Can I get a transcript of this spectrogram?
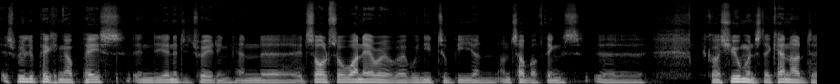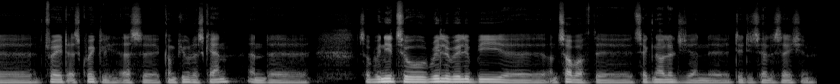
is really picking up pace in the energy trading, and uh, it's also one area where we need to be on, on top of things uh, because humans they cannot uh, trade as quickly as uh, computers can, and uh, so we need to really really be uh, on top of the technology and digitalization.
